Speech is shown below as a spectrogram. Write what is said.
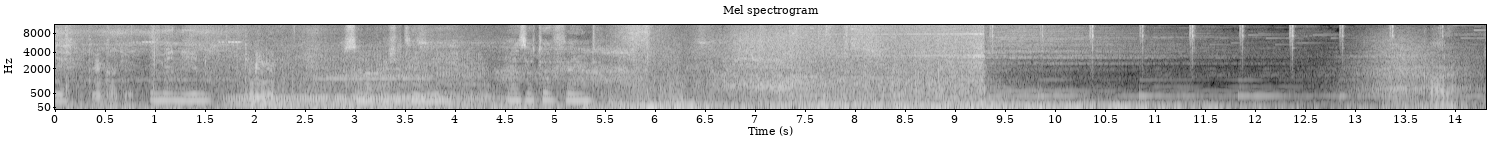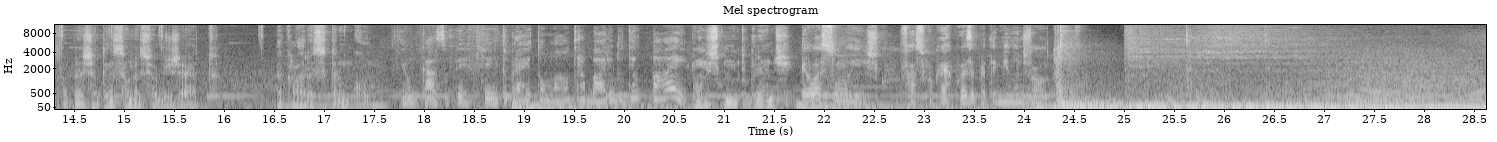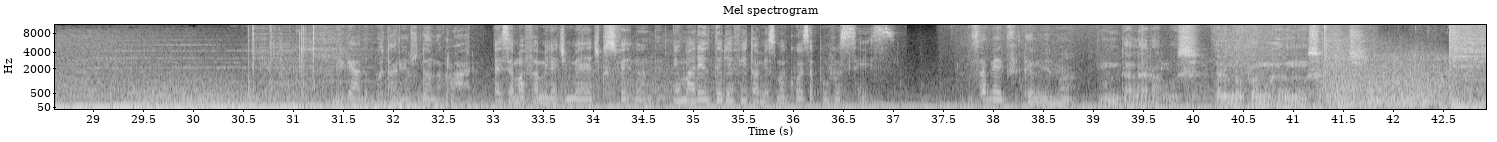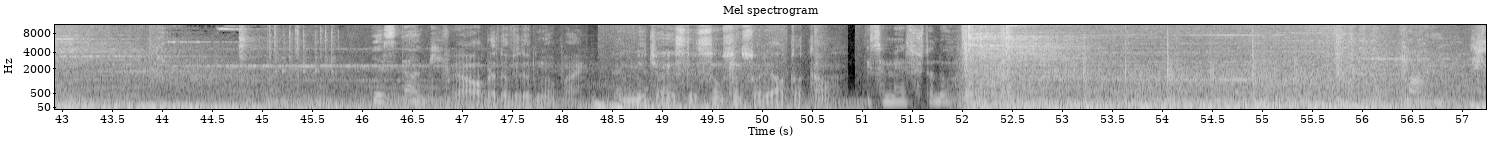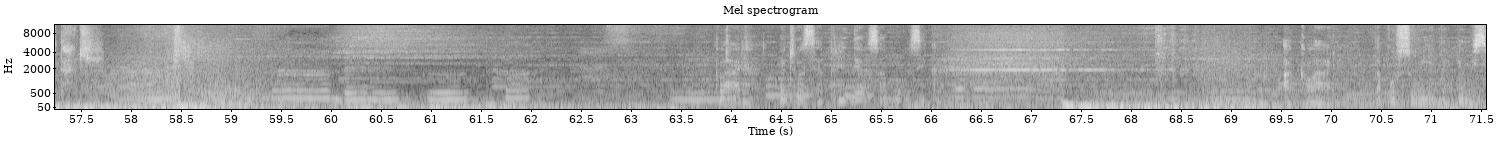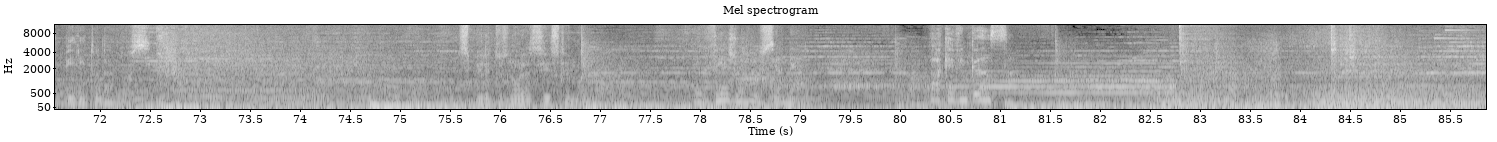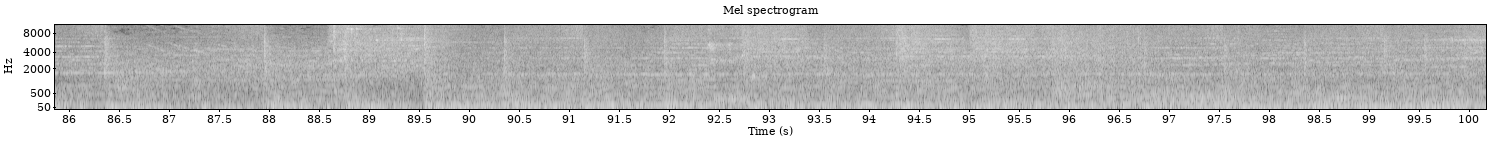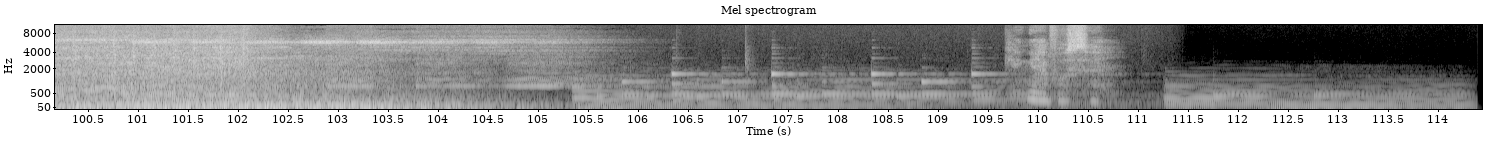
aqui. Quem tá aqui? O menino. Que menino? Você não acredita em mim, mas eu tô vendo. Clara, só preste atenção nesse objeto. A Clara se trancou. É um caso perfeito para retomar o trabalho do teu pai. É um risco muito grande. Eu assumo o risco. Faço qualquer coisa para ter Minon de volta. Essa é uma família de médicos, Fernanda. Meu marido teria feito a mesma coisa por vocês. Não sabia que você tem uma irmã. O nome dela era Lúcia. Ela e meu pai morreram num acidente. E esse tanque? Foi a obra da vida do meu pai. Permite a restrição sensorial total. Isso é meio assustador. Clara, ele tá aqui. Clara, onde você aprendeu essa música? A Clara está possuída pelo espírito da Lúcia. Espíritos não existem, mãe. Eu vejo a Lúcia nela. Ela quer vingança. você.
